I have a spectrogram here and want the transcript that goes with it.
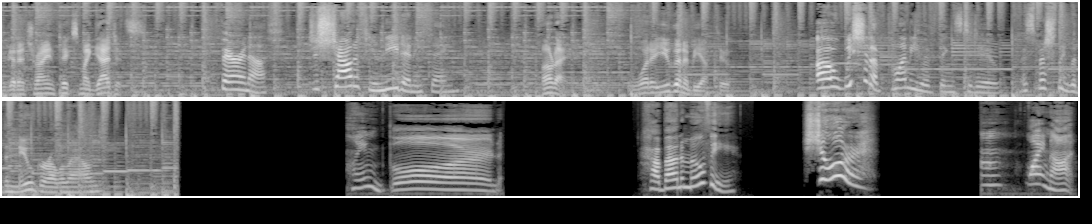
I'm gonna try and fix my gadgets. Fair enough. Just shout if you need anything. Alright, what are you gonna be up to? Oh, we should have plenty of things to do, especially with a new girl around. I'm bored. How about a movie? Sure! Mm, why not?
